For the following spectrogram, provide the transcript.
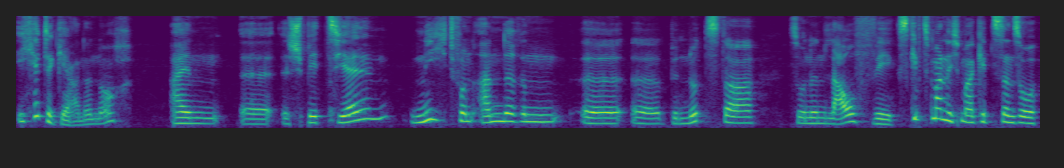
ich hätte gerne noch einen äh, speziellen nicht von anderen äh, äh, benutzter so einen Laufweg. Es gibt's manchmal, gibt's dann so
